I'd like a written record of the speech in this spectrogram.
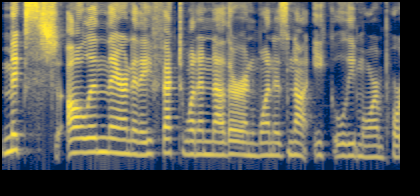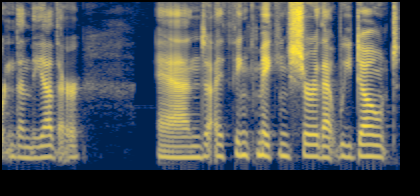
mixed all in there and they affect one another, and one is not equally more important than the other. And I think making sure that we don't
